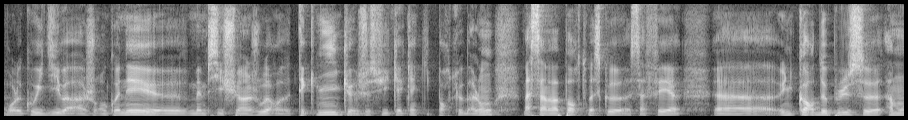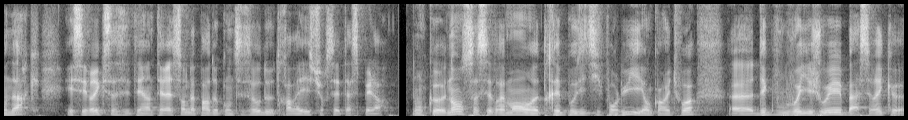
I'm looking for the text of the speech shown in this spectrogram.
pour le coup, il dit, bah, je reconnais, même même si je suis un joueur euh, technique, je suis quelqu'un qui porte le ballon, bah ça m'apporte parce que ça fait euh, une corde de plus euh, à mon arc. Et c'est vrai que ça c'était intéressant de la part de Conceição de travailler sur cet aspect-là. Donc non, ça c'est vraiment très positif pour lui. Et encore une fois, dès que vous le voyez jouer, bah c'est vrai que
